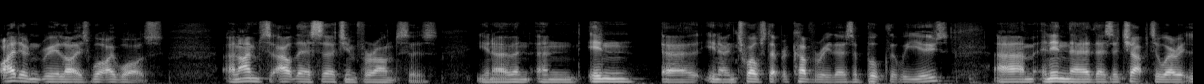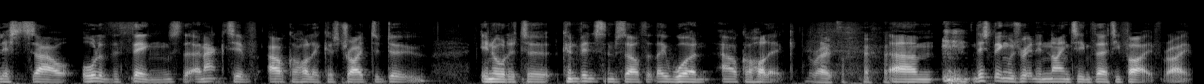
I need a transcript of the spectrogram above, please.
I didn't realise what I was, and I'm out there searching for answers, you know, and and in uh, you know in 12 step recovery, there's a book that we use um, and in there, there's a chapter where it lists out all of the things that an active alcoholic has tried to do in order to convince themselves that they weren't alcoholic. Right. um, this thing was written in 1935, right?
